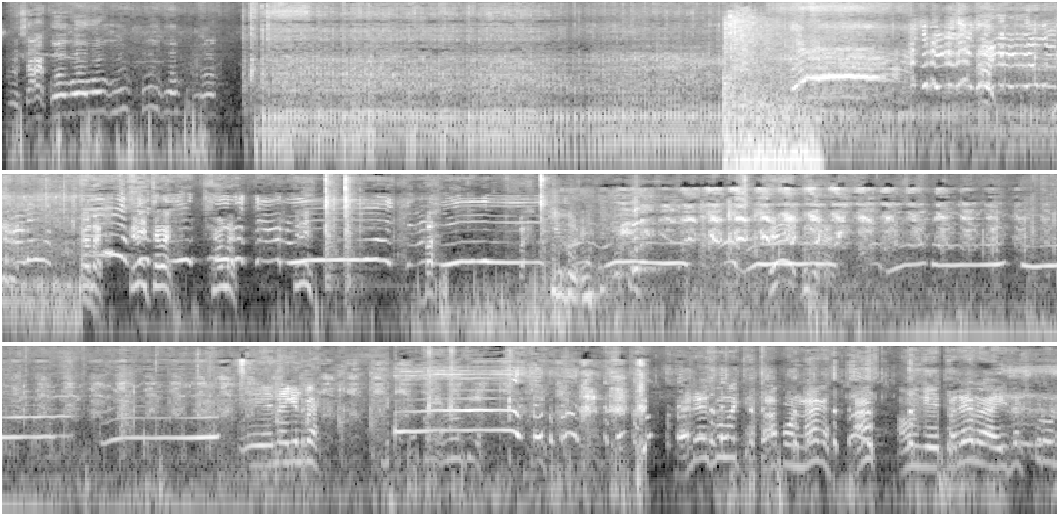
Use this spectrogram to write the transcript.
ಹ್ಮ್, ಸಾಕು ಹೋಗು ಹೋಗು ಹೋಗು ಹೋಗು ಹೋಗು ಕಣ ಇಳಿ ಚಲ ಕಣ ಇಳಿ. ಬಾ ಏನಾಗಿಲ್ಲ ಬಾ ಮ್ಯಾಗ ಅವನಿಗೆ ಪರಿಹಾರ ಐದು ಲಕ್ಷ ಕೊಡೋಣ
